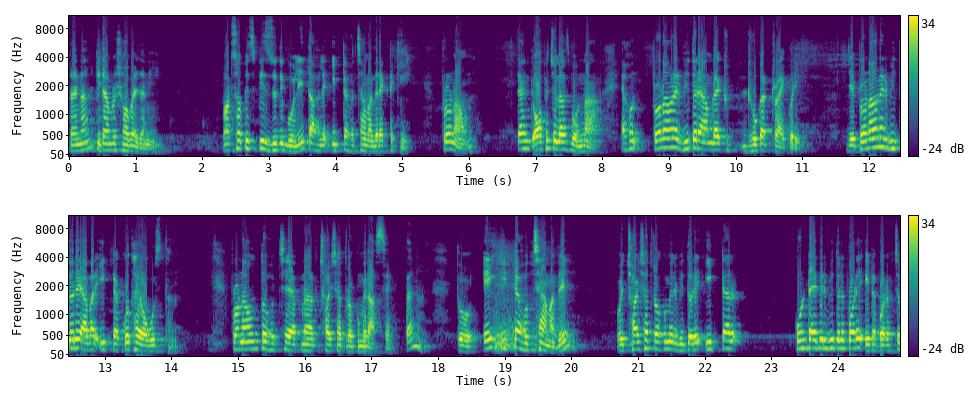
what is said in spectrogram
তাই না? এটা আমরা সবাই জানি। পার্টস অফ স্পিচ যদি বলি, তাহলে ইটটা হচ্ছে আমাদের একটা কি? প্রোনাউন তখন কি অফে চলে আসব? না। এখন প্রোনাউনের ভিতরে আমরা একটু ঢোকার ট্রাই করি। যে প্রোনাউনের ভিতরে আবার ইটটা কোথায় অবস্থান? প্রোনাউন তো হচ্ছে আপনার ছয় সাত রকমের আছে, তাই না? তো এই ইটটা হচ্ছে আমাদের, ওই ছয় সাত রকমের ভিতরে ইটটার কোন টাইপের ভিতরে পড়ে? এটা পড়ে হচ্ছে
